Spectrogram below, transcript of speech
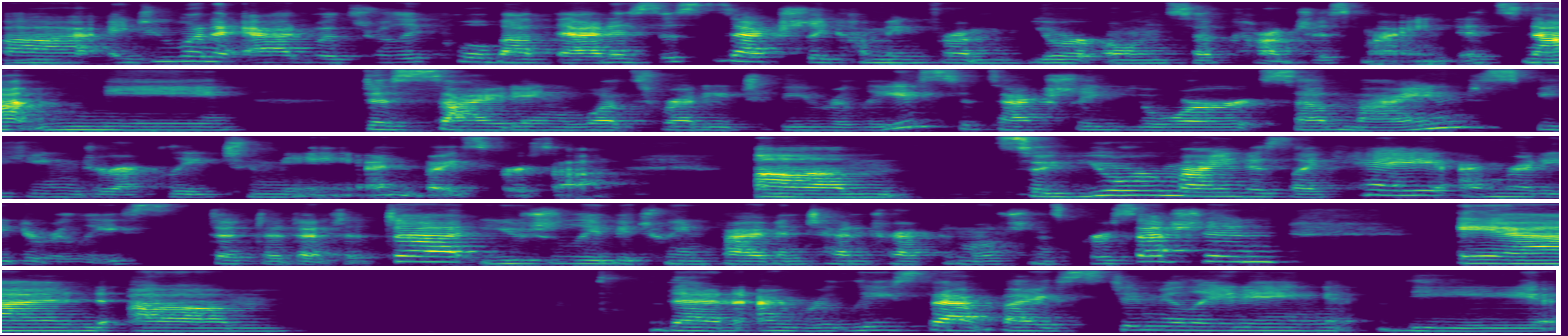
uh, I do want to add what's really cool about that is this is actually coming from your own subconscious mind. It's not me deciding what's ready to be released. It's actually your sub mind speaking directly to me and vice versa. Um, so your mind is like, hey, I'm ready to release da da da da da, usually between five and 10 trapped emotions per session. And um, then I release that by stimulating the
